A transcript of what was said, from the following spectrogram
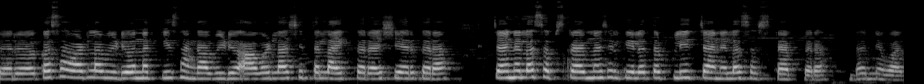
तर कसा वाटला व्हिडिओ नक्की सांगा. व्हिडिओ आवडला असेल तर लाईक करा शेअर करा. चॅनलला सबस्क्राईब नसेल केलं तर प्लीज चॅनलला सबस्क्राईब करा. धन्यवाद.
